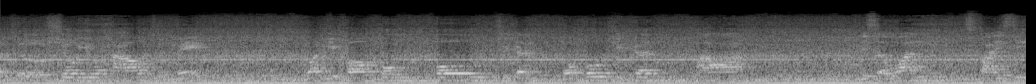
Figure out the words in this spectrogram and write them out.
you how to make what we call Gong Bo chicken. Gong Bo chicken uh, is a one spicy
